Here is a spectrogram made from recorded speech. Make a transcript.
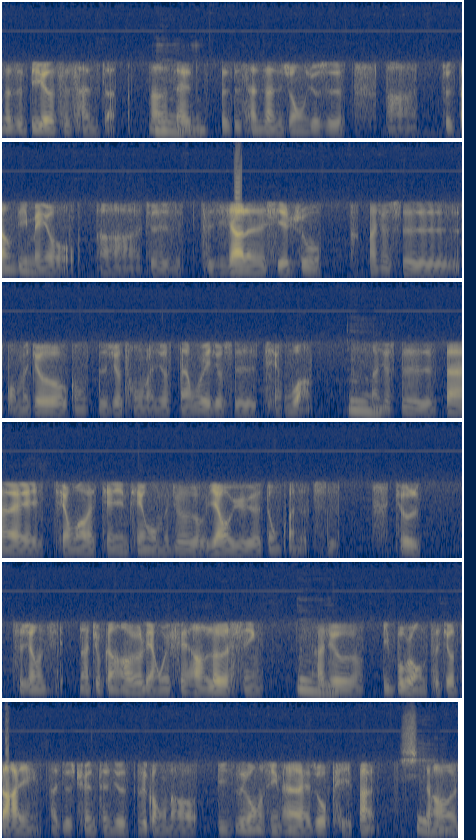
那是第二次参展。那在这次参展中，就是啊，就当地没有啊，就是慈济家人的协助，那就是我们就公司就同仁就三位就是前往。嗯，那就是在前往的前一天，我们就有邀约东莞的师，就师兄姐，那就刚好有两位非常热心，嗯，他就义不容辞就答应，他就全程就自工，然后以自工形态来做陪伴。然后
